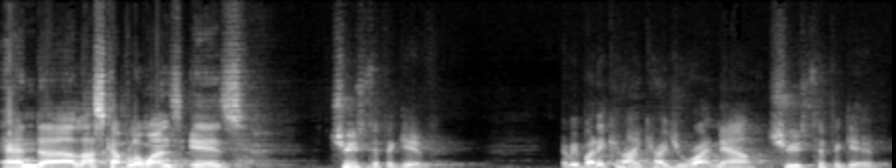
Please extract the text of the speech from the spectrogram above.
And uh, last couple of ones is choose to forgive. Everybody, can I encourage you right now? Choose to forgive.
